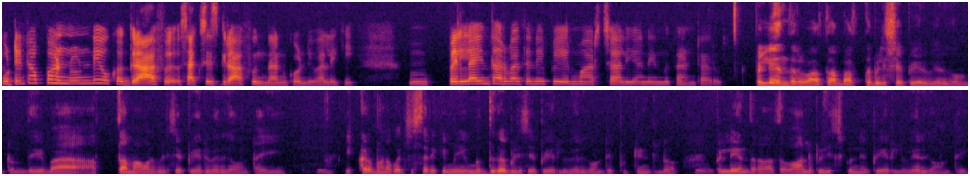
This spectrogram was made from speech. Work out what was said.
పుట్టినప్పటి నుండి ఒక గ్రాఫ్ సక్సెస్ గ్రాఫ్ ఉందనుకోండి వాళ్ళకి. మ్, పెళ్ళైన తర్వాతనే పేరు మార్చాలి అని ఎందుకు అంటారు పెళ్ళి అయిన తర్వాత భర్త పిలిచే పేరు వేరుగా ఉంటుంది బా అత్త మామలు పిలిచే పేరు వేరుగా ఉంటాయి. ఇక్కడ మనకు వచ్చేసరికి మీకు ముద్దుగా పిలిచే పేర్లు వేరుగా ఉంటాయి పుట్టింట్లో. పెళ్ళి అయిన తర్వాత వాళ్ళు పిలుచుకునే పేర్లు వేరుగా ఉంటాయి.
